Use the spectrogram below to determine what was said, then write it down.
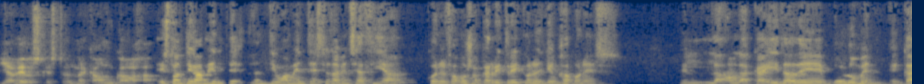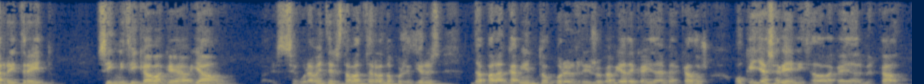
ya vemos que esto el mercado nunca baja. Esto antiguamente, antiguamente esto también se hacía con el famoso carry trade con el yen japonés. la, ah. la, caída de volumen en carry trade significaba que había seguramente se estaban cerrando posiciones de apalancamiento por el riesgo que había de caída de mercados o que ya se había iniciado la caída del mercado.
